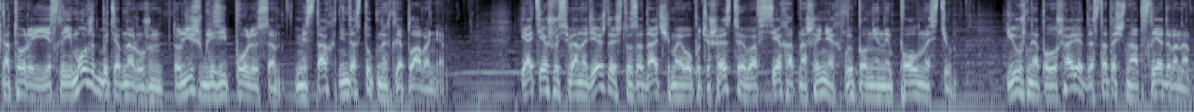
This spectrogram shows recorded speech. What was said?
который, если и может быть обнаружен, то лишь вблизи полюса, в местах, недоступных для плавания. Я тешу себя надеждой, что задачи моего путешествия во всех отношениях выполнены полностью. Южное полушарие достаточно обследовано,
